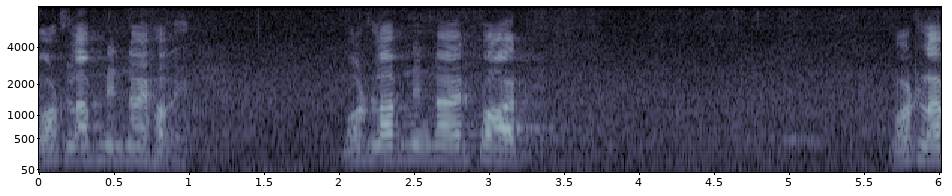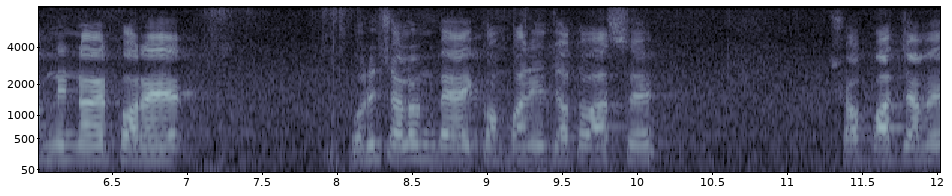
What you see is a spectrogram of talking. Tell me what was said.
মোট লাভ নির্ণয় হবে। মোট লাভ নির্ণয়ের পর মোট লাভ নির্ণয়ের পরে পরিচালন ব্যয় কোম্পানির যত আছে সব বাদ যাবে।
